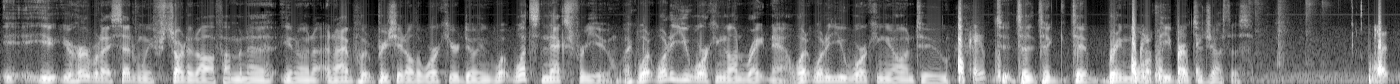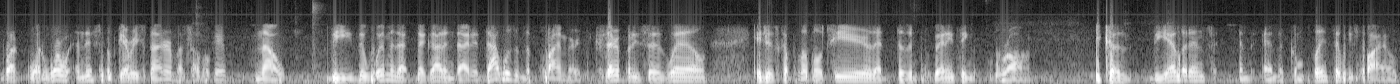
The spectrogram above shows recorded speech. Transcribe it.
you, you heard what I said when we started off. I'm gonna, you know, and, I- and I appreciate all the work you're doing. What, what's next for you? Like, what what are you working on right now? What what are you working on to Okay. to to, to, to bring more Okay, people to justice? What what what we're and this is with Gary Snyder and myself. Okay, now the the women that, that got indicted that wasn't the primary because everybody says, well, it's just a couple of votes here that doesn't prove anything. Wrong, because the evidence and and the complaints that we filed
